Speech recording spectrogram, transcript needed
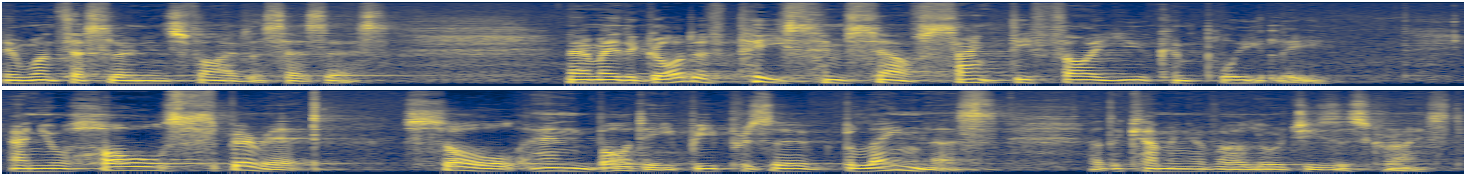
in 1 Thessalonians 5 that says this Now may the God of peace himself sanctify you completely, and your whole spirit, soul, and body be preserved blameless at the coming of our Lord Jesus Christ.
